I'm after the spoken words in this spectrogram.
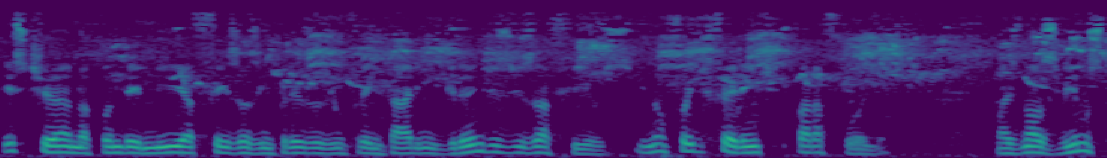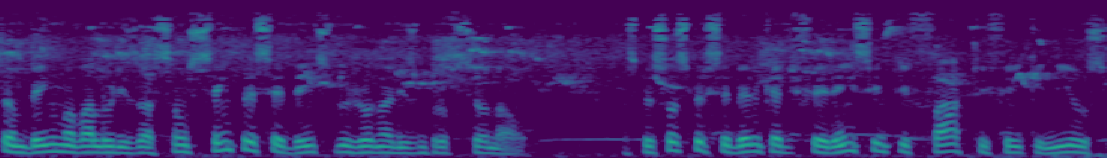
Este ano, a pandemia fez as empresas enfrentarem grandes desafios e não foi diferente para a Folha. Mas nós vimos também uma valorização sem precedentes do jornalismo profissional. As pessoas perceberam que a diferença entre fato e fake news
